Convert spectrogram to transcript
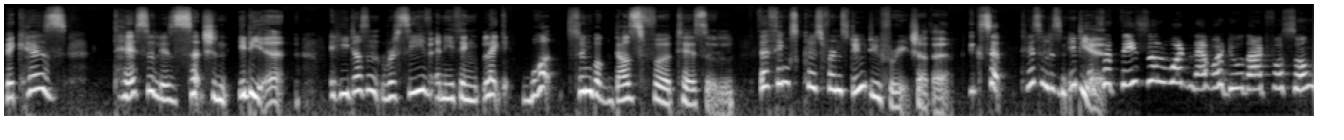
because Tae-sul is such an idiot, he doesn't receive anything like what Singbok does for Tae-sul. They're things close friends do do for each other. Except Tae-sul is an idiot. Except Tae-sul would never do that for Singbok.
